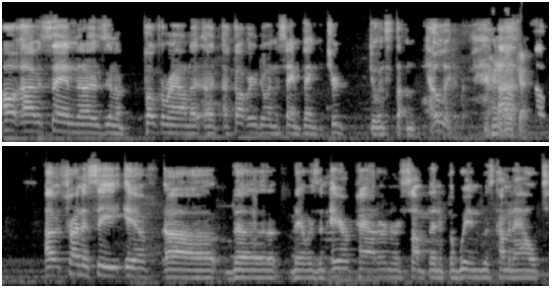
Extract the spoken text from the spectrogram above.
Oh, I was saying that I was gonna poke around. I, I, I thought we were doing the same thing, but you're doing something totally different. Uh, okay. so I was trying to see if uh, the there was an air pattern or something, if the wind was coming out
